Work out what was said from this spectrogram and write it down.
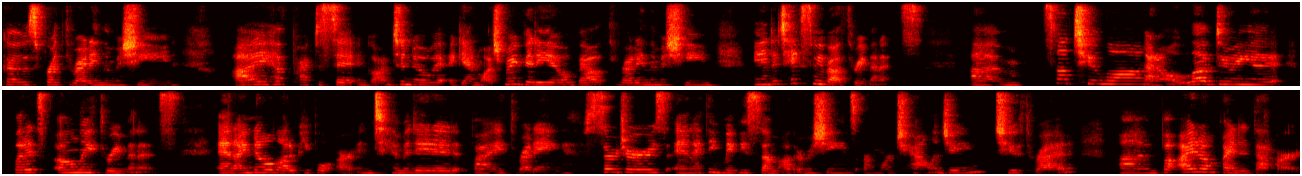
goes for threading the machine. I have practiced it and gotten to know it. Again, watch my video about threading the machine, and it takes me about three minutes. Um, it's not too long. I don't love doing it, but it's only three minutes. And I know a lot of people are intimidated by threading sergers, and I think maybe some other machines are more challenging to thread, um, but I don't find it that hard.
